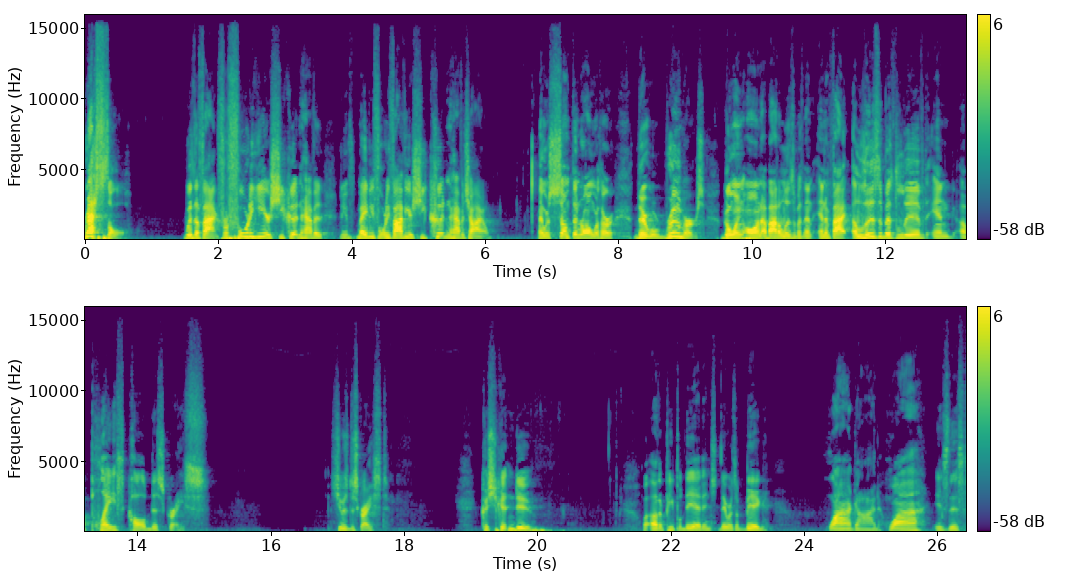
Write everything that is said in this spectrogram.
wrestle with the fact for 40 years she couldn't have a, maybe 45 years, she couldn't have a child. There was something wrong with her. There were rumors going on about Elizabeth. And, and in fact, Elizabeth lived in a place called disgrace. She was disgraced because she couldn't do what other people did. And there was a big why, God? Why is this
